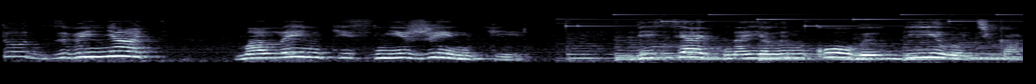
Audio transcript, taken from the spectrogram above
Тут дзвенять маленькі сніжинки, вісять на ялинкових білочках,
